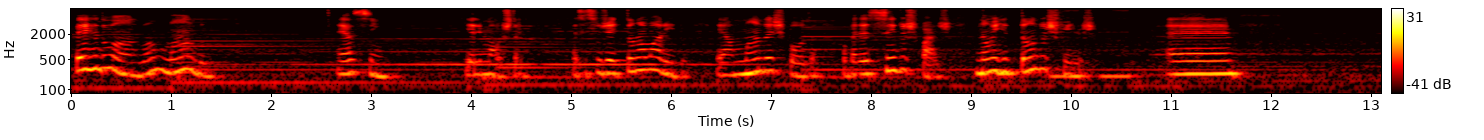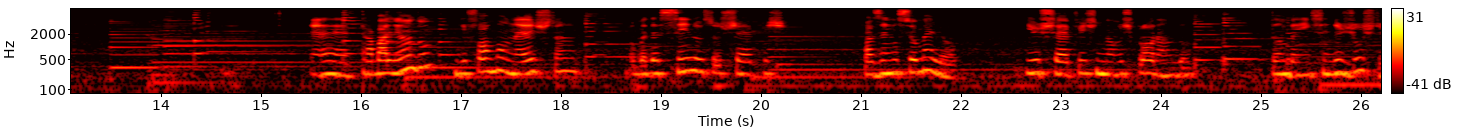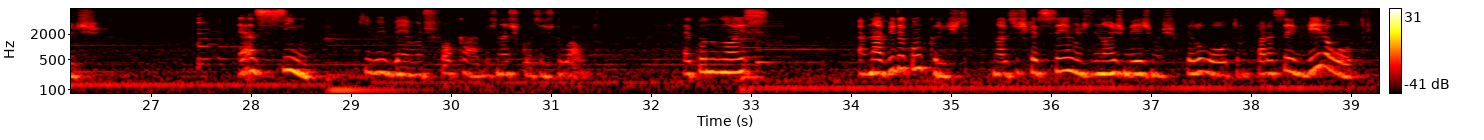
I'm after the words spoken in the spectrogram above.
perdoando, amando. É assim. E ele mostra: é se sujeitando ao marido, é amando a esposa, obedecendo os pais, não irritando os filhos. É, é, trabalhando de forma honesta, obedecendo os seus chefes, fazendo o seu melhor, e os chefes não explorando, também sendo justos. É assim que vivemos focados nas coisas do alto. É quando nós, na vida com Cristo, nós esquecemos de nós mesmos pelo outro, para servir ao outro.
